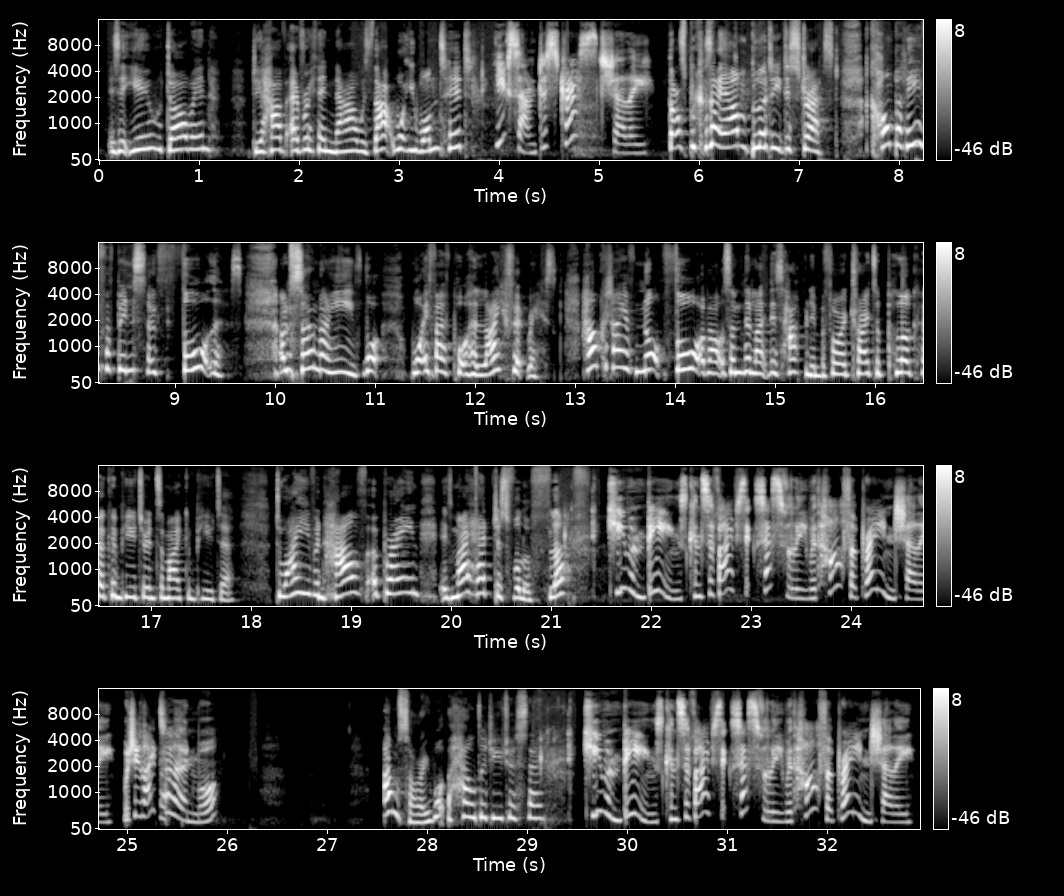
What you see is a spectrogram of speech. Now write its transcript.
Is it you, Darwin? Do you have everything now? Is that what you wanted? You sound distressed, Shelley. That's because I am bloody distressed. I can't believe I've been so thoughtless. I'm so naive. What what if I've put her life at risk? How could I have not thought about something like this happening before I tried to plug her computer into my computer? Do I even have a brain? Is my head just full of fluff? Human beings can survive successfully with half a brain, Shelley. Would you like to uh, learn more? I'm sorry, what the hell did you just say? Human beings can survive successfully with half a brain, Shelley.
